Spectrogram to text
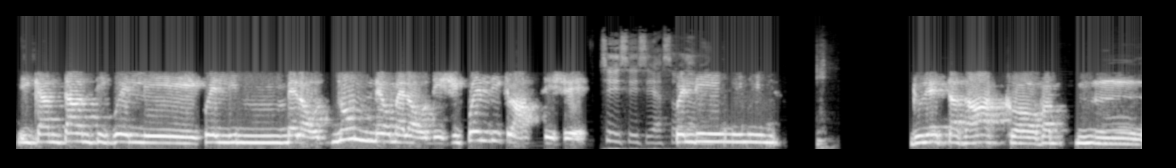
I cantanti, quelli, quelli melo- non neomelodici, quelli classici, sì, sì, sì, assolutamente. quelli Giulietta Sacco, Fa- mm,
